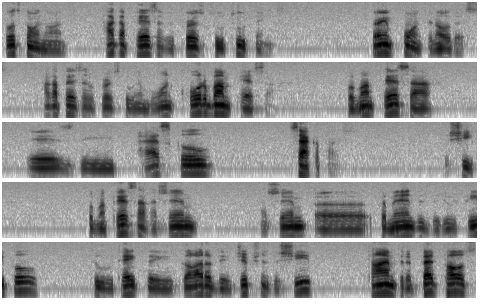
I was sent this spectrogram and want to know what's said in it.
So what's going on? Hag Pesach refers to two things. Very important to know this. Hag Pesach refers to number one, Korban Pesach. Korban Pesach is the paschal sacrifice, the sheep. Korban Pesach, Hashem Hashem uh, commanded the Jewish people to take the God of the Egyptians, the sheep, tie him to the bedpost,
